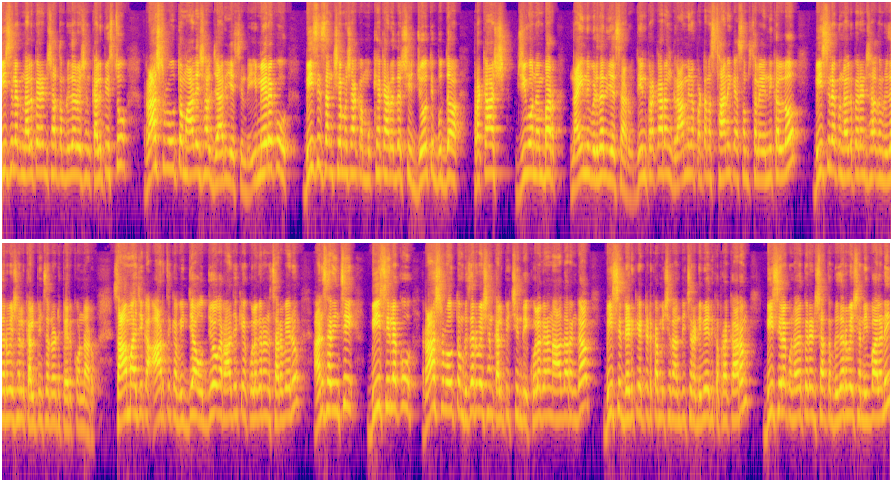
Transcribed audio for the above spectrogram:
బీసీలకు నలభై రెండు శాతం రిజర్వేషన్ కల్పిస్తూ రాష్ట్ర ప్రభుత్వం ఆదేశాలు జారీ చేసింది. ఈ మేరకు బీసీ సంక్షేమ శాఖ ముఖ్య కార్యదర్శి Jyoti Buddha Prakash GO number nine విడుదల చేశారు. దీని ప్రకారం గ్రామీణ పట్టణ స్థానిక సంస్థల ఎన్నికల్లో బీసీలకు నలభై రెండు శాతం రిజర్వేషన్లు కల్పించినట్టు పేర్కొన్నారు. సామాజిక ఆర్థిక విద్యా ఉద్యోగ రాజకీయ కులగణన సర్వేను అనుసరించి బీసీలకు రాష్ట్ర ప్రభుత్వం రిజర్వేషన్ కల్పించింది. కులగణన ఆధారంగా బీసీ డెడికేటెడ్ కమిషన్ అందించిన నివేదిక ప్రకారం బీసీలకు నలభై రెండు శాతం రిజర్వేషన్ ఇవ్వాలని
